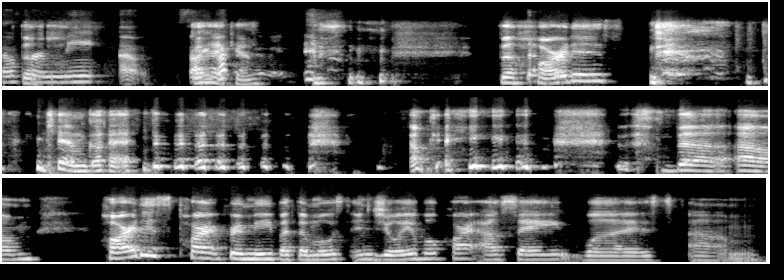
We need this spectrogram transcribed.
So the, for me oh sorry, go ahead kim. The hardest kim go ahead okay the um, hardest part for me, but the most enjoyable part, I'll say, was um,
